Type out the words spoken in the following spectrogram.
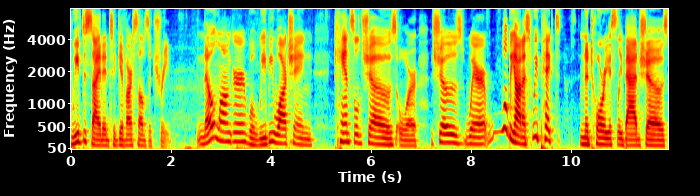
we've decided to give ourselves a treat. No longer will we be watching canceled shows or shows where, we'll be honest, we picked notoriously bad shows,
